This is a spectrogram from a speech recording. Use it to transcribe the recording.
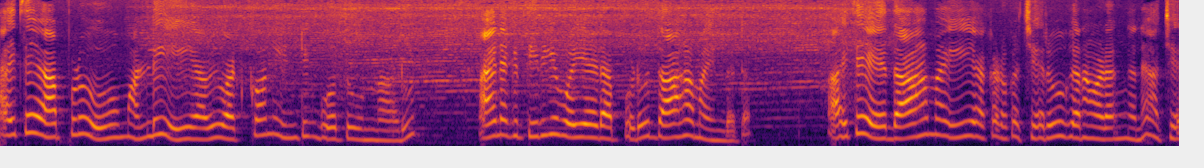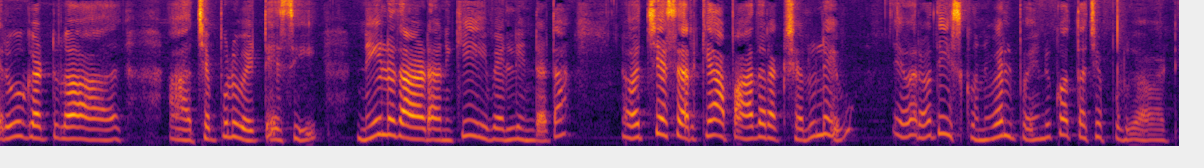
అయితే అప్పుడు మళ్ళీ అవి పట్టుకొని ఇంటికి పోతూ ఉన్నాడు. ఆయనకి తిరిగి పోయేటప్పుడు దాహం అయిందట అయితే దాహమై అక్కడ ఒక చెరువు కనబడంగానే ఆ చెరువు గట్టులో ఆ- చెప్పులు పెట్టేసి నీళ్ళు తాగడానికి వెళ్ళిండట. వచ్చేసరికి ఆ పాదరక్షలు లేవు. ఎవరో తీసుకొని వెళ్ళిపోయింది కొత్త చెప్పులు కాబట్టి.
